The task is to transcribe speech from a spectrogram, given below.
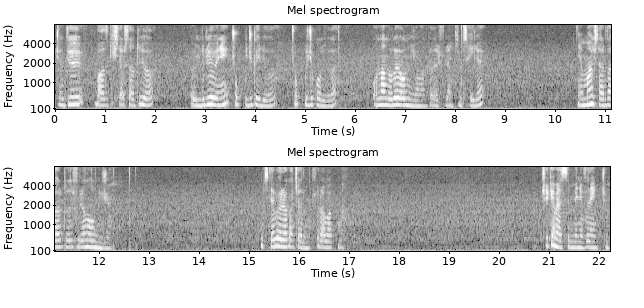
Çünkü bazı kişiler satıyor. Öldürüyor beni. Çok gıcık ediyor. Çok gıcık oluyorlar. Ondan dolayı olmayacağım arkadaş falan kimseyle. Yani maçlarda arkadaş falan olmayacağım. İşte böyle kaçarım kusura bakma. Çekemezsin beni Frank'cim.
